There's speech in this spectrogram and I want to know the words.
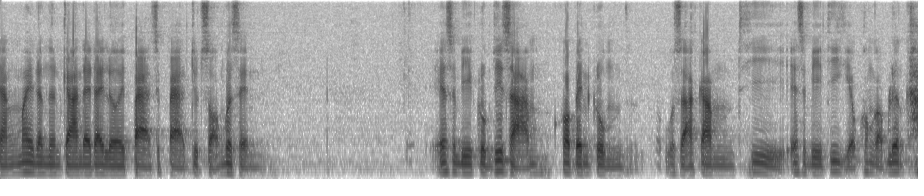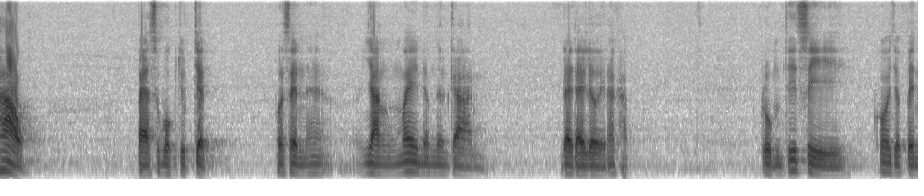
ยังไม่ดำเนินการใด ๆ เลย 88.2% SB กลุ่มที่ 3 ก็เป็นกลุ่มอุตสาหกรรมที่ SB ที่เกี่ยวข้องกับเรื่องข้าว 86.7%นะฮะยังไม่ดำเนินการใด ๆ เลยนะครับ กลุ่มที่ 4 ก็จะเป็น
